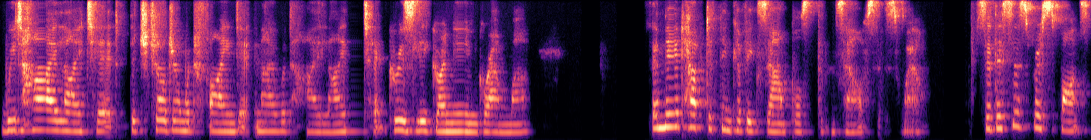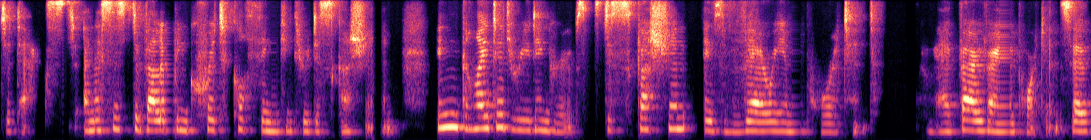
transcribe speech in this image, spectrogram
we'd highlight it, the children would find it, and I would highlight it Grizzly, and Grandma. Then they'd have to think of examples themselves as well. So, this is response to text, and this is developing critical thinking through discussion. In guided reading groups, discussion is very important. Okay, very, very important. So,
